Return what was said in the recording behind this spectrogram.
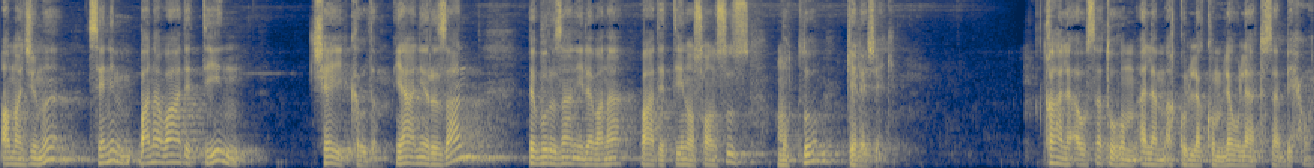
amacımı senin bana vaat ettiğin şey kıldım. Yani rızan ve bu rızan ile bana vaat ettiğin o sonsuz mutlu gelecek. قال أوسطهم ألم أقل لكم لولا تسبحون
